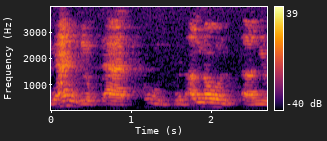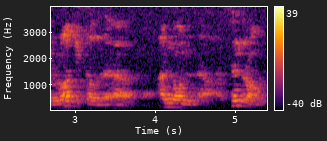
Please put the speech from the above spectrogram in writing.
Yang looked at with unknown uh, neurological uh, unknown uh, syndrome,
